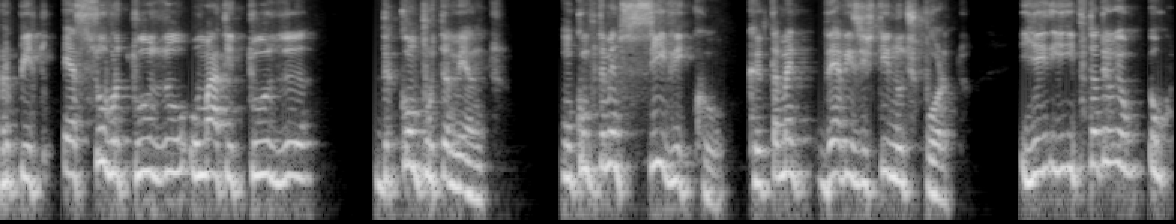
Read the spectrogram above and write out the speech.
repito, é sobretudo uma atitude de comportamento, um comportamento cívico que também deve existir no desporto. E, e, e portanto, eu, eu,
